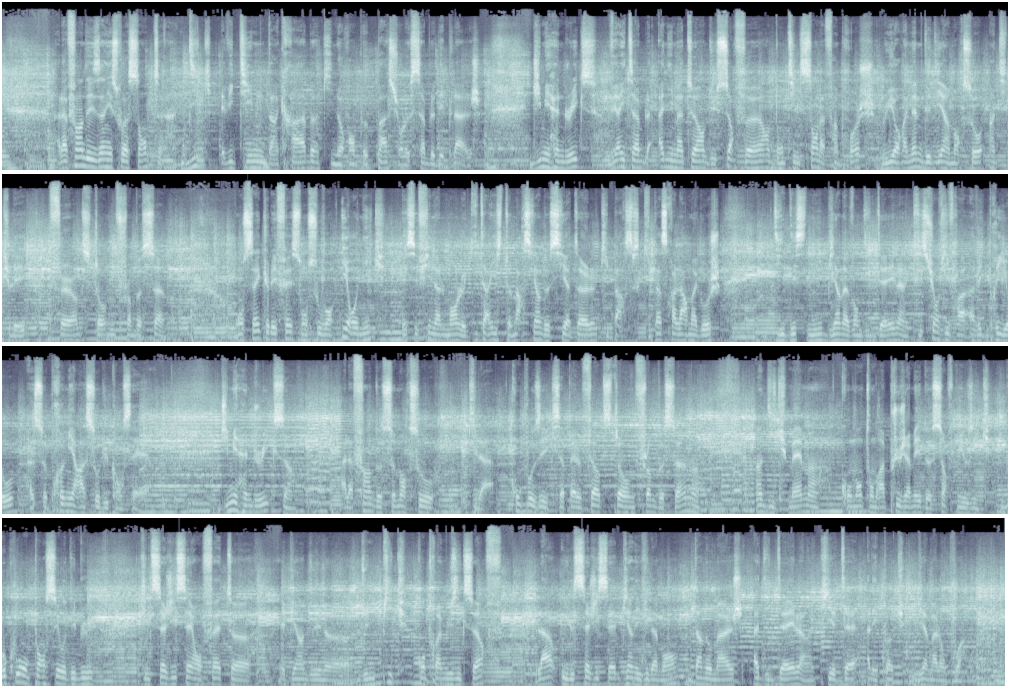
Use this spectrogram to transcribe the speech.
À la fin des années 60, Dick est victime d'un crabe qui ne rampe pas sur le sable des plages. Jimi Hendrix, véritable animateur du surfeur dont il sent la fin proche, lui aurait même dédié un morceau intitulé Third Stone from the Sun. On sait que les faits sont souvent ironiques et c'est finalement le guitariste martien de Seattle qui, passe- qui passera l'arme à gauche dix décennies bien avant Dick Dale qui survivra avec brio à ce premier assaut du cancer. Jimi Hendrix, à la fin de ce morceau qu'il a composé qui s'appelle Third Stone from the Sun, indique même qu'on n'entendra plus jamais de surf music. Beaucoup ont pensé au début qu'il s'agissait en fait euh, eh euh, d'une pique contre la musique surf, là où il s'agissait bien évidemment d'un hommage à Dick Dale qui était à l'époque bien mal en point.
